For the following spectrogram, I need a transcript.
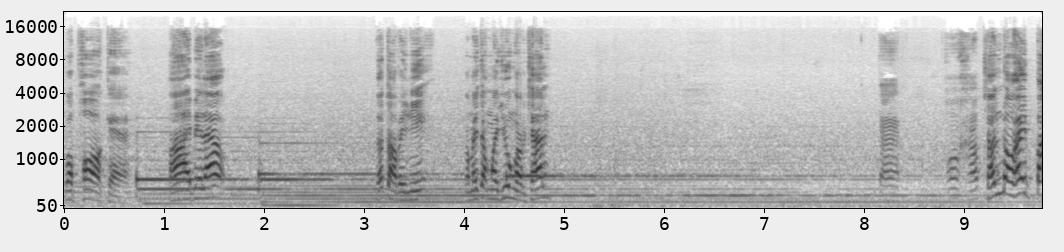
ว่าพ่อแกตายไปแล้ว แล้วต่อไปนี้ก็ไม่ต้องมายุ่งกับฉัน แต่พ่อครับ ฉันบอกให้ไป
